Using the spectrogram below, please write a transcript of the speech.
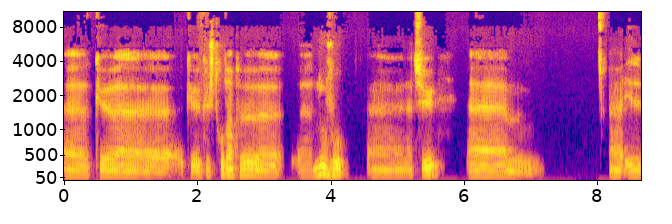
que, euh, que que je trouve un peu euh, nouveau là-dessus. Euh, et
